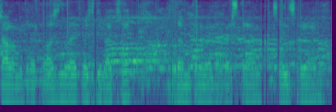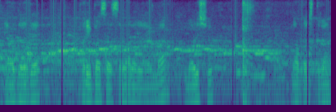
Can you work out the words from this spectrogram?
ચાલો મિત્રો, તો આજનું લાઈવ પછી રાખીએ બધા મિત્રોને દરગાસ્તરામ શ્રી શ્રી રામ યાદ રહે લાઈવમાં મળશું. બાપસ્તરામ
